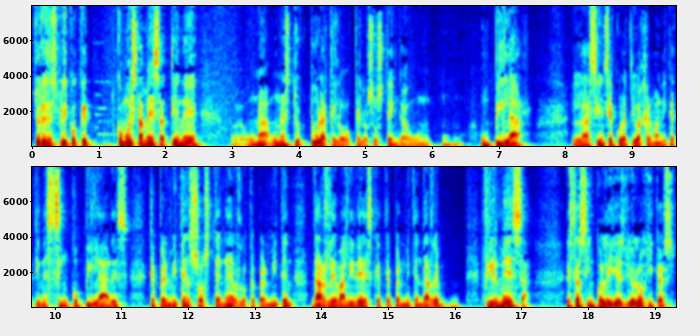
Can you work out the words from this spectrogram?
Yo les explico que como esta mesa tiene eh, una, una estructura que lo, que lo sostenga, un, un, pilar, la ciencia curativa germánica tiene cinco pilares que permiten sostenerlo, que permiten darle validez, que te permiten darle firmeza. Estas cinco leyes biológicas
